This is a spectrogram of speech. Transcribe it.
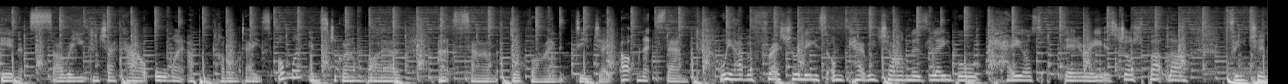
in Surrey. You can check out all my up and coming dates on my Instagram bio at Sam Divine DJ. Up next, then, we have a fresh release on Kerry Chandler's label Kaos Theory. It's Josh Butler featuring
